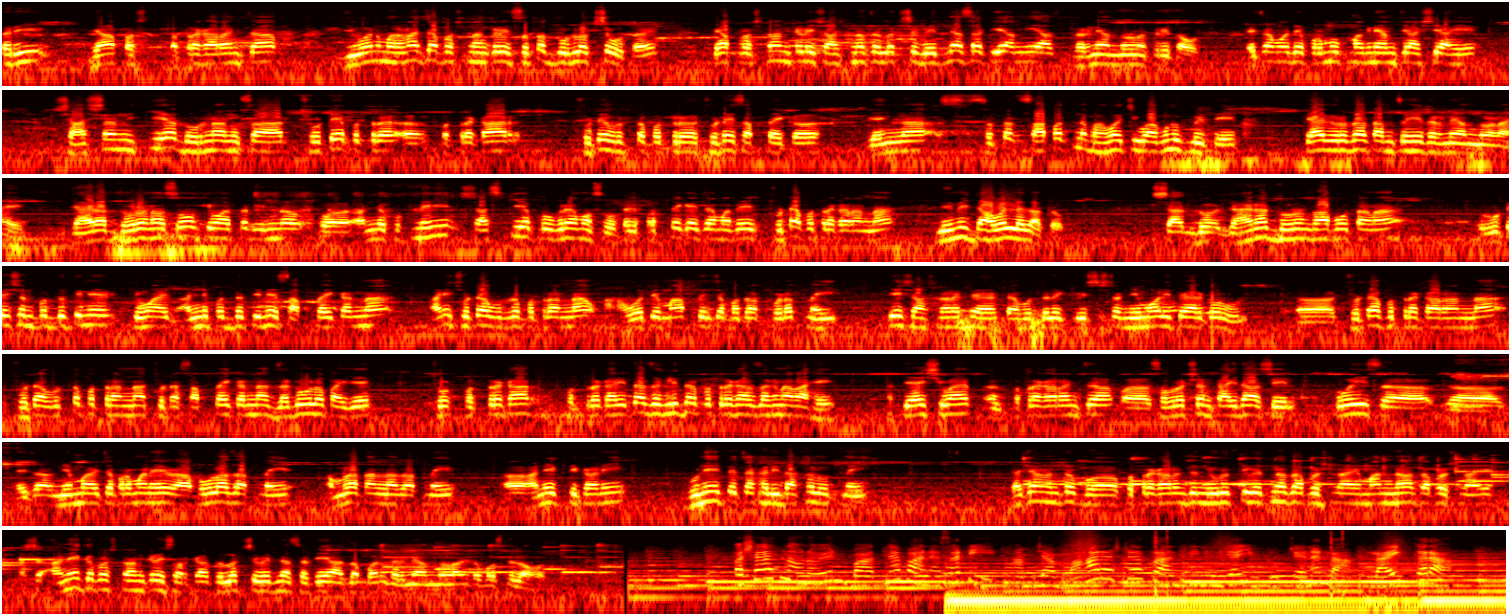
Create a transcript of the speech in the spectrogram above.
तरी या प्रश पत्रकारांच्या जीवनमरणाच्या प्रश्नांकडे सतत दुर्लक्ष होत आहे त्या प्रश्नांकडे शासनाचं लक्ष वेधण्यासाठी आम्ही आज धरणे आंदोलन करीत आहोत. याच्यामध्ये प्रमुख मागणी आमची अशी आहे शासकीय धोरणानुसार छोटे पत्र पत्रकार छोटे वृत्तपत्र छोटे साप्ताहिक यांना सतत सापत्न भावाची वागणूक मिळते. त्याविरोधात आमचं हे धरणे आंदोलन आहे. जाहिरात धोरण असो किंवा तर भिन्न अन्य कुठलेही शासकीय प्रोग्राम असो त्याच्या प्रत्येक याच्यामध्ये छोट्या पत्रकारांना नेहमीच डावललं जातं. शा धो- जाहिरात धोरण राबवताना रोटेशन पद्धतीने किंवा अन्य पद्धतीने साप्ताहिकांना आणि छोट्या वृत्तपत्रांना हवं ते माप त्यांच्या पत्रात पडत नाही ते शासनाने त्या त्याबद्दल एक विशिष्ट नियमावली तयार करून छोट्या पत्रकारांना छोट्या वृत्तपत्रांना छोट्या साप्ताहिकांना जगवलं पाहिजे. छो पत्रकार पत्रकारिता जगली तर पत्रकार जगणार आहे. त्याशिवाय पत्रकारांचं संरक्षण कायदा असेल तोही याच्या नियमाच्या याच्या राबवला जात नाही अंमलात आणला जात नाही. अनेक ठिकाणी गुन्हे त्याच्याखाली दाखल होत नाही. त्याच्यानंतर पत्रकारांच्या निवृत्ती वेतनाचा प्रश्न आहे मानधनाचा प्रश्न आहे अशा अनेक प्रश्नांकडे सरकारचं लक्ष वेधण्यासाठी आज आपण धरणे आंदोलनात बसलेलो आहोत. अशाच नवनवीन बातम्या पाहण्यासाठी आमच्या महाराष्ट्र क्रांती न्यूज या यूट्यूब चॅनलला लाईक करा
